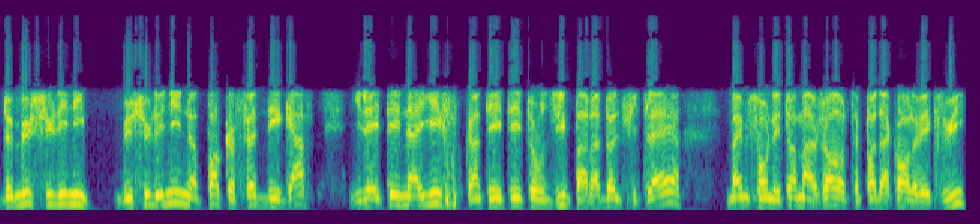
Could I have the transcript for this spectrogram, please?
de Mussolini. Mussolini n'a pas que fait des gaffes. Il a été naïf quand il a été étourdi par Adolf Hitler. Même son état-major n'était pas d'accord avec lui.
